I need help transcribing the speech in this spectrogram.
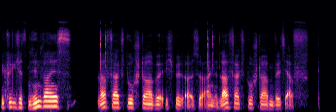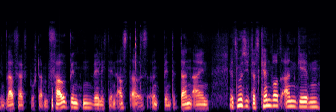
Hier kriege ich jetzt einen Hinweis, Laufwerksbuchstabe. Ich will also einen Laufwerksbuchstaben, will sie auf den Laufwerksbuchstaben V binden, wähle ich den erst aus und binde dann ein. Jetzt muss ich das Kennwort angeben.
